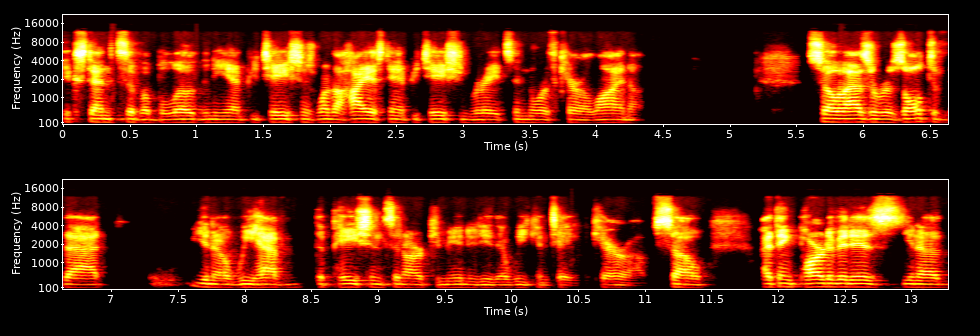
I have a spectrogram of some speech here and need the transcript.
extensive of below the knee amputation is one of the highest amputation rates in North Carolina. So as a result of that, you know, we have the patients in our community that we can take care of. So I think part of it is, you know,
